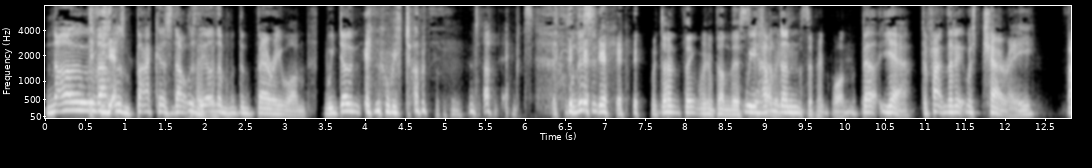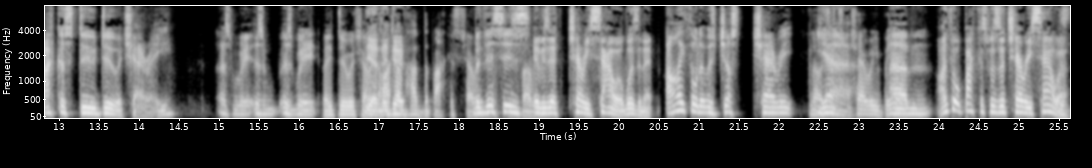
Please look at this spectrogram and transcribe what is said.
No, that Yeah. was Bacchus. That was the other the berry one. We don't. We've done done it. Well, this is We don't think we've done this. We haven't done- specific one. But yeah, the fact that it was cherry, Bacchus do do a cherry, as we as as we. They do a cherry. Yeah, they I do. have had the Bacchus cherry. But this is- very- It was a cherry sour, wasn't it? I thought it was just cherry. no, it's yeah. just cherry beer. Um, I thought Bacchus was a cherry sour. It's-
